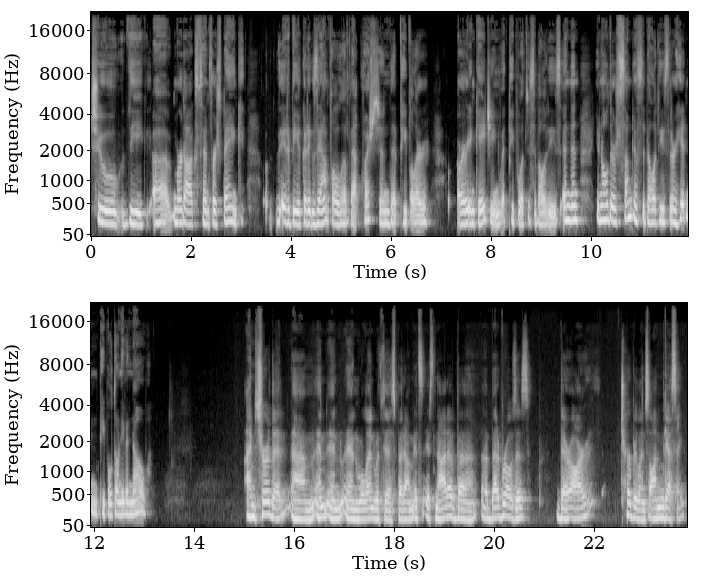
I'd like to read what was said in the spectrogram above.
to the uh, Murdochs and First Bank, it'd be a good example of that question that people are are engaging with people with disabilities. And then, you know, there's some disabilities that are hidden. People don't even know. I'm sure that, um, and, and, and we'll end with this, but um, it's, it's not a, a bed of roses. There are turbulence, I'm guessing,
